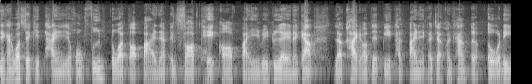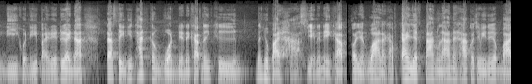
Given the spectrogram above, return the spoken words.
นะครับว่าเศรษฐกิจไทยยังคงฟื้นตัวต่อไปนะเป็น soft take off ไปเรื่อยๆนะครับแล้วคาดกันว่าในปีถัดไปเนี่ยก็จะค่อนข้างเติบโตได้ดีกว่านี้ไปเรื่อยๆนะแต่สิ่งที่ท่านกังวลเนี่ยนะครับนั่นคือนโยบายหาเสียงนั่นเองครับก็อย่างว่าแหละครับใกล้เลือกตั้งแล้วนะครับ ก็จะมีนโยบาย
